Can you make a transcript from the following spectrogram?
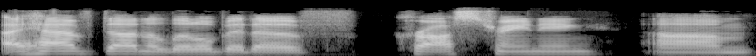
I have done a little bit of cross training. Um,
